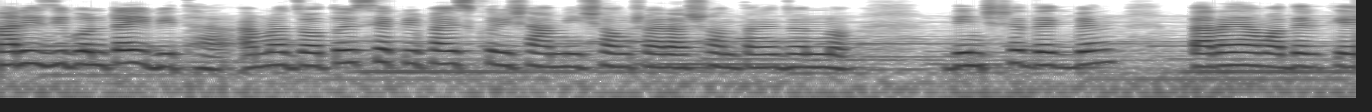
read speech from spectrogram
নারী জীবনটাই বৃথা। আমরা যতই স্যাক্রিফাইস করি স্বামী, সংসার আর সন্তানের জন্য, দিন শেষে দেখবেন তারাই আমাদেরকে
